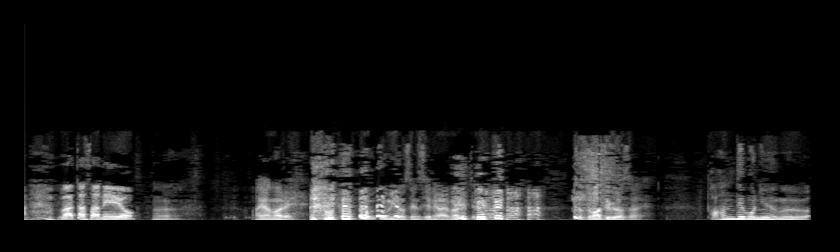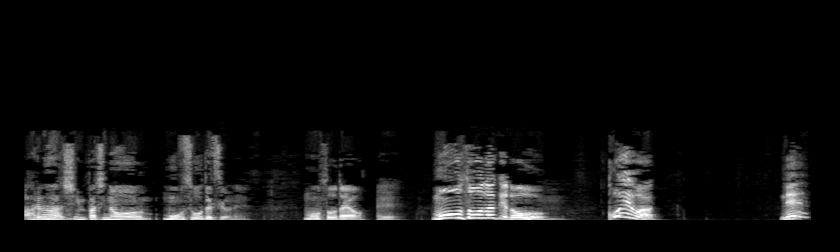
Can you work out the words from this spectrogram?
あー、渡さねえよ。うん。謝れ。う海の先生に謝れて。ちょっと待ってください。パンデモニウム、あれは新八の妄想ですよね。妄想だよ。え妄想だけえ。ど、うん声は、ね、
